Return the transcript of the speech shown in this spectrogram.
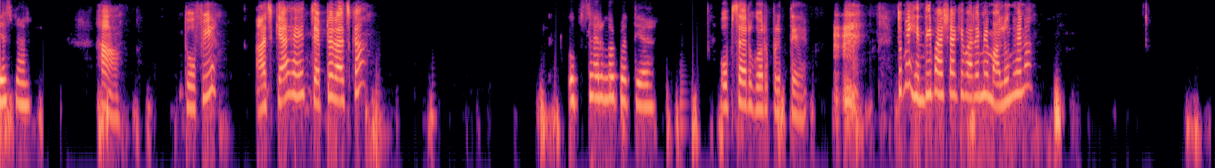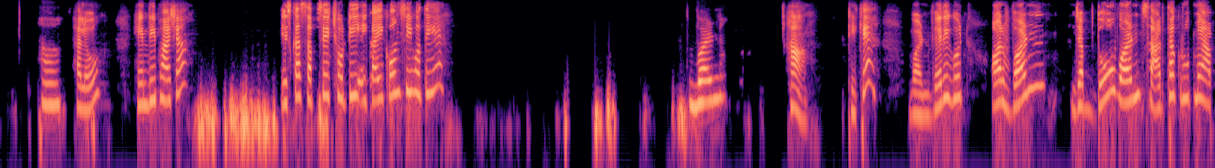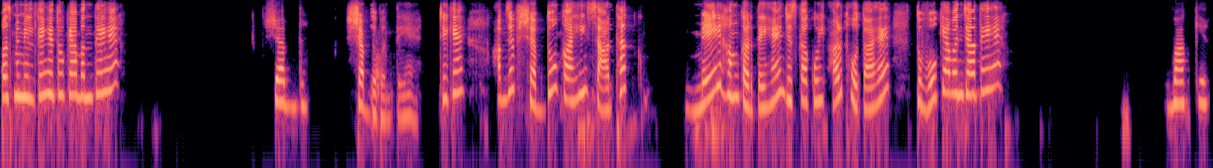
Yes ma'am हाँ तो फिर आज क्या है? चैप्टर आज का? उपसर्ग और प्रत्यय। उपसर्ग और प्रत्यय। तुम्हें हिंदी भाषा के बारे में मालूम है ना? हाँ। हेलो हिंदी भाषा? इसका सबसे छोटी इकाई कौन सी होती है? वर्ण। हाँ ठीक है। वर्ण वेरी गुड और वर्ण जब दो वर्ण सार्थक रूप में आपस में मिलते हैं तो क्या बनते हैं? शब्द। शब्द बनते हैं ठीक है? अब जब शब्दों का ही सार्थक मेल हम करते हैं जिसका कोई अर्थ होता है तो वो क्या बन जाते हैं? वाक्य।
